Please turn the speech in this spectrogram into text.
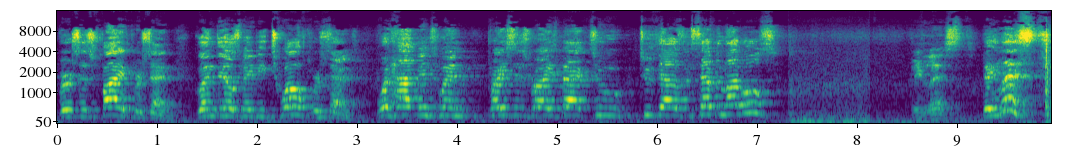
versus 5%. Glendale's maybe 12%. What happens when prices rise back to 2007 levels? They list. They list.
